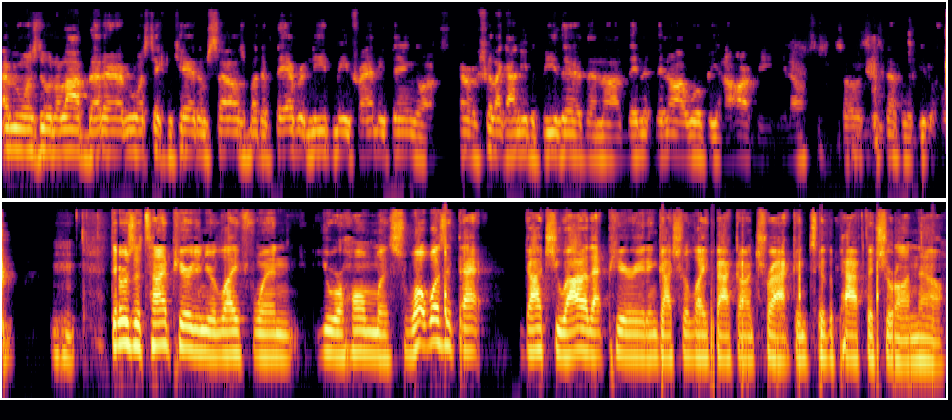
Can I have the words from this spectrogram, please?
Everyone's doing a lot better. Everyone's taking care of themselves. But if they ever need me for anything or ever feel like I need to be there, then uh, they they know I will be in a heartbeat. You know, so it's, it's definitely beautiful. Mm-hmm. There was a time period in your life when you were homeless. What was it that got you out of that period and got your life back on track into the path that you're on now?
